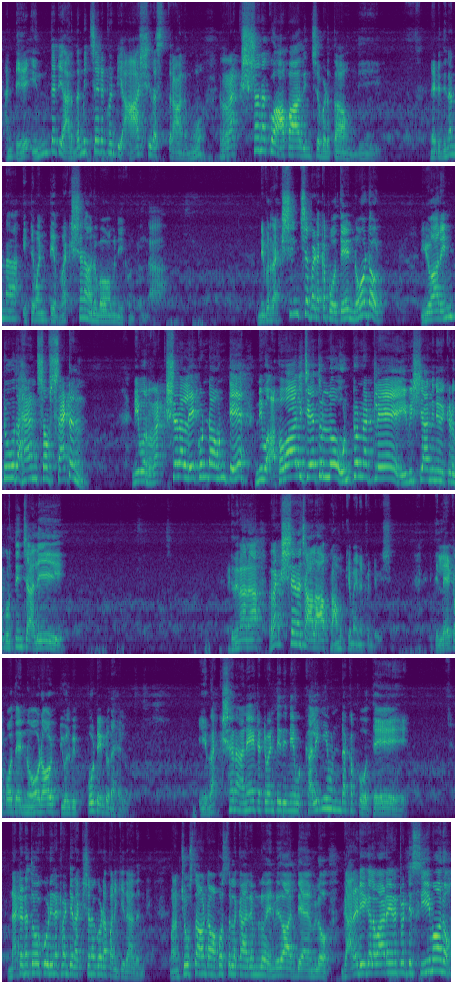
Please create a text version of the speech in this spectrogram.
అంటే ఇంతటి అర్థమిచ్చేటటువంటి ఆశిరస్త్రానము రక్షణకు ఆపాదించబడుతూ ఉంది. నేటి దినన్న ఇటువంటి రక్షణ అనుభవం నీకుంటుందా? నువ్వు రక్షించబడకపోతే no doubt you are into the hands of Satan నీవు రక్షణ లేకుండా ఉంటే నీవు అపవాది చేతుల్లో ఉంటున్నట్లే ఈ విషయాన్ని నువ్వు ఇక్కడ గుర్తించాలి. ఎటుదినానా రక్షణ చాలా ప్రాముఖ్యమైనటువంటి విషయం. ఇది లేకపోతే no doubt you will be put into the hell ఈ రక్షణ అనేటటువంటిది నీవు కలిగి ఉండకపోతే నటనతో కూడినటువంటి రక్షణ కూడా పనికిరాదండి. మనం చూస్తూ ఉంటాం అపస్తుల కార్యంలో ఎనిమిదో అధ్యాయంలో గారడీ గలవాడైనటువంటి సీమోను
